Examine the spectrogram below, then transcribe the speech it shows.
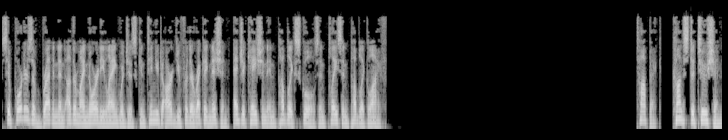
Supporters of Breton and other minority languages continue to argue for their recognition, education in public schools and place in public life. Constitution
